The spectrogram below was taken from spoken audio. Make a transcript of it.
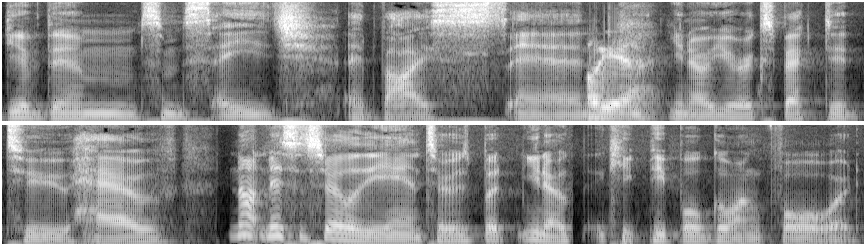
give them some sage advice. And, Oh, yeah. you know, you're expected to have not necessarily the answers, but, you know, keep people going forward.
